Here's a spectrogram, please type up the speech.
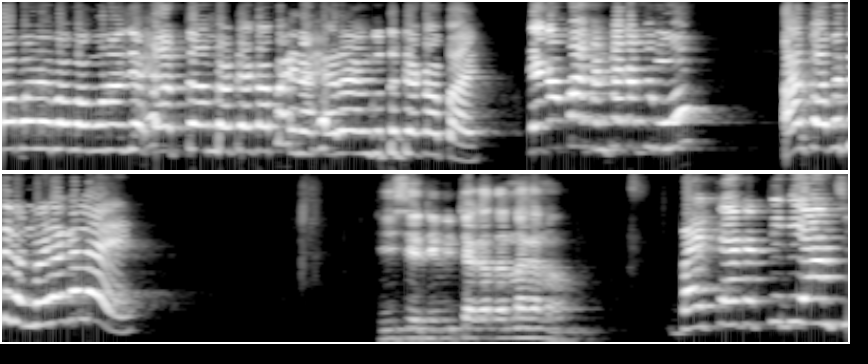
বাবা রে বাবা মনে হয় যে হ্যাঁ তো আমরা টাকা পাই না হেরা আঙ্গুতে টাকা পায়। টাকা পাবেন টাকা দিমু? আর কবে দেবেন মরে গেলে? কি সে টিভির টাকা দেন না কেন? বাইরে টাকা টিভি আনছি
